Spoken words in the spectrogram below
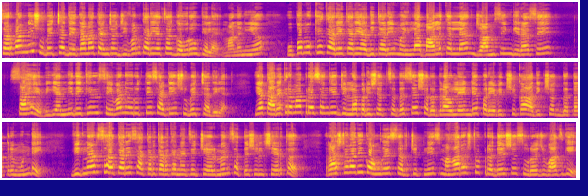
सर्वांनी शुभेच्छा देताना त्यांच्या जीवन कार्याचा गौरव केलाय. माननीय उपमुख्य कार्यकारी अधिकारी महिला बालकल्याण जामसिंग गिरासे साहेब यांनी देखील सेवानिवृत्तीसाठी शुभेच्छा दिल्या या कार्यक्रमाप्रसंगी जिल्हा परिषद सदस्य शरदराव लेंडे पर्यवेक्षिका अधीक्षक दत्तात्रय मुंडे विघ्नार सहकारी साखर कारखान्याचे चेअरमन सत्यशील शेरकर राष्ट्रवादी काँग्रेस सरचिटणीस महाराष्ट्र प्रदेश सूरज वाजगे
